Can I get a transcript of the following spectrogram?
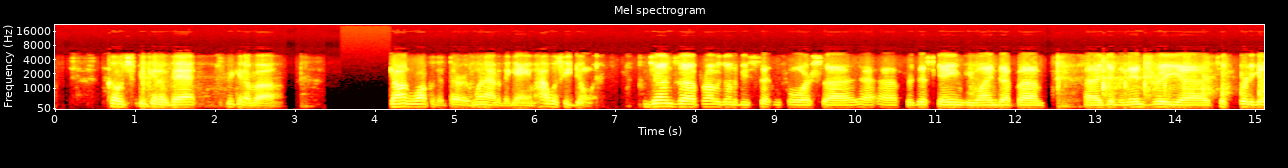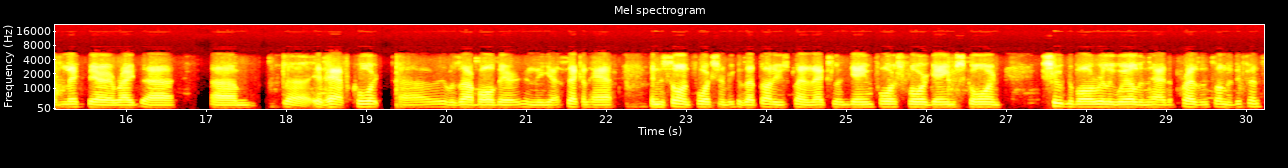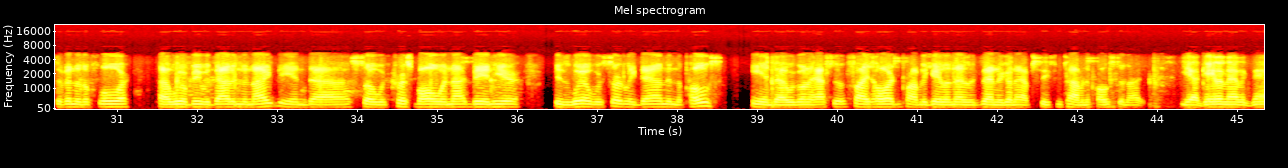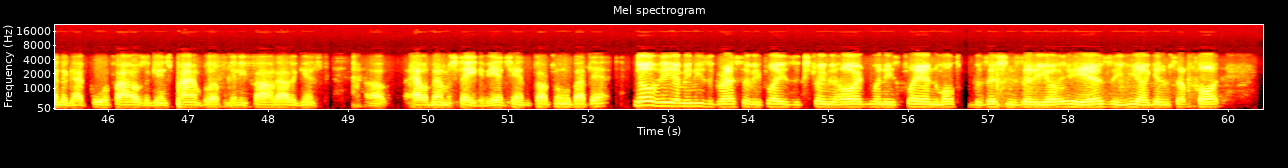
Coach, speaking of that, speaking of uh, John Walker third went out of the game. How was he doing? John's uh, probably going to be sitting for us uh, uh, for this game. He wind up um, uh, getting an injury. Uh, took a pretty good lick there, right uh, um, uh, at half court. Uh, it was our ball there in the uh, second half, and it's so unfortunate because I thought he was playing an excellent game for us, floor game, scoring, shooting the ball really well, and had a presence on the defensive end of the floor. Uh, we'll be without him tonight, and uh, so with Chris Baldwin not being here as well. We're certainly down in the post, and uh, we're going to have to fight hard. Probably Galen Alexander going to have to see some time in the post tonight. Yeah, Galen Alexander got four fouls against Pine Bluff, and then he fouled out against uh, Alabama State. Have you had a chance to talk to him about that? No, he. I mean, he's aggressive. He plays extremely hard when he's playing the multiple positions that he uh, he is. He you know, get himself caught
